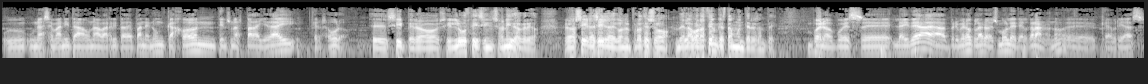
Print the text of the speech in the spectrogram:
una semanita, una barrita de pan en un cajón, tienes una espada Jedi, pero seguro. Eh, sí, pero sin luz y sin sonido, creo. Pero sigue, sigue con el proceso de elaboración que está muy interesante. Bueno, pues eh, la idea, primero, claro, es moler el grano, ¿no? Eh, que habrías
